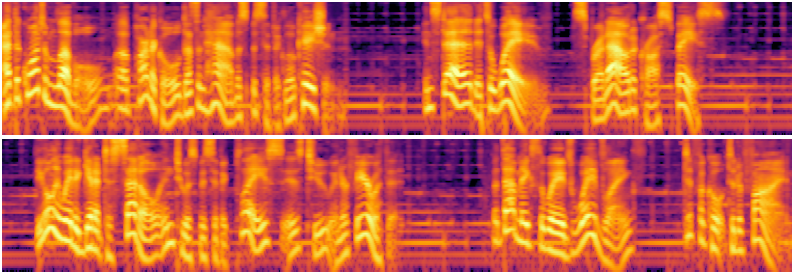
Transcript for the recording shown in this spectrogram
At the quantum level, a particle doesn't have a specific location. Instead, it's a wave, spread out across space. The only way to get it to settle into a specific place is to interfere with it. But that makes the wave's wavelength difficult to define,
